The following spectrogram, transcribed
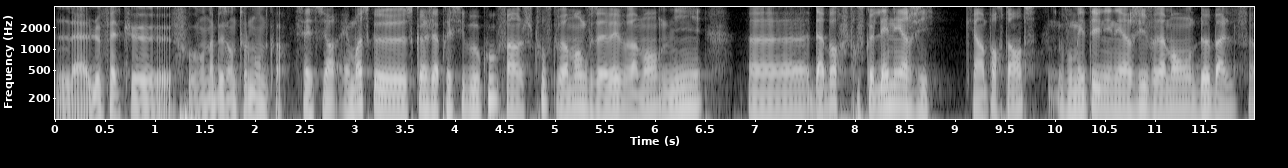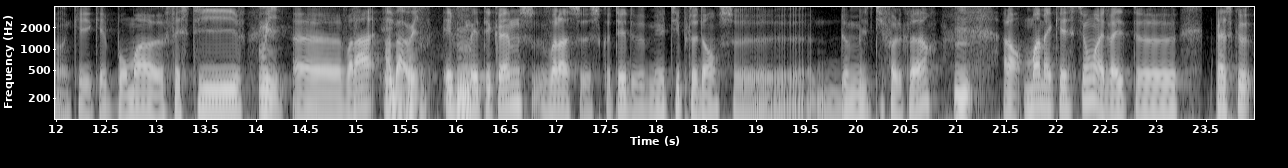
le fait que faut, on a besoin de tout le monde, quoi. C'est sûr. Et moi, ce que, ce que j'apprécie beaucoup, enfin, je trouve que vraiment que vous avez vraiment mis. euh, D'abord, je trouve que l'énergie qui est importante, vous mettez une énergie vraiment de balle, enfin, qui, est, qui est pour moi euh, festive, Oui, euh, voilà. Et Ah bah vous, oui. et vous Mm. mettez quand même, voilà, ce, ce côté de multiples danses, euh, de multi-folklore. Mm. Alors, moi, ma question, elle va être, euh, parce que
